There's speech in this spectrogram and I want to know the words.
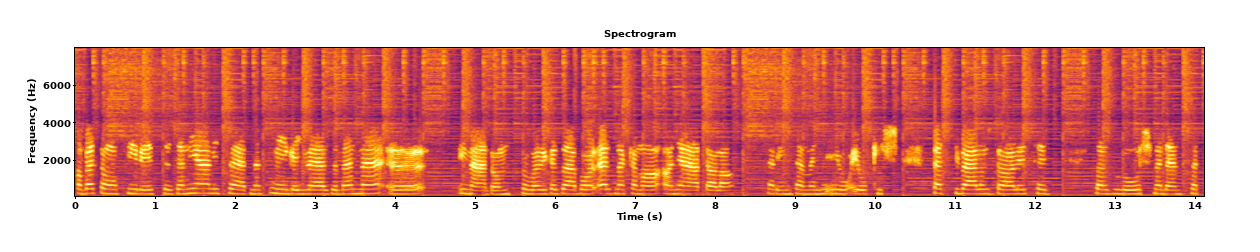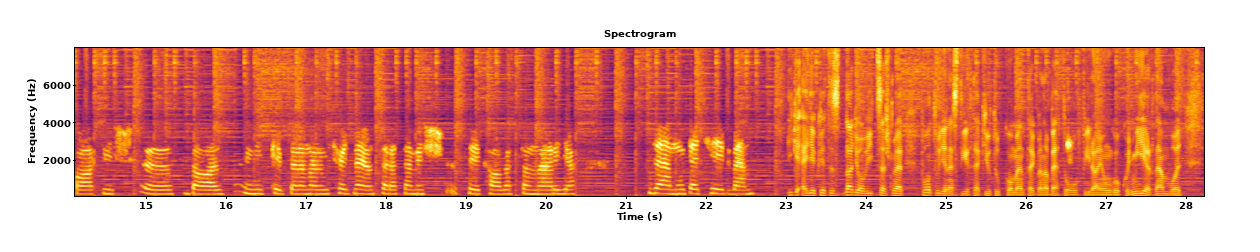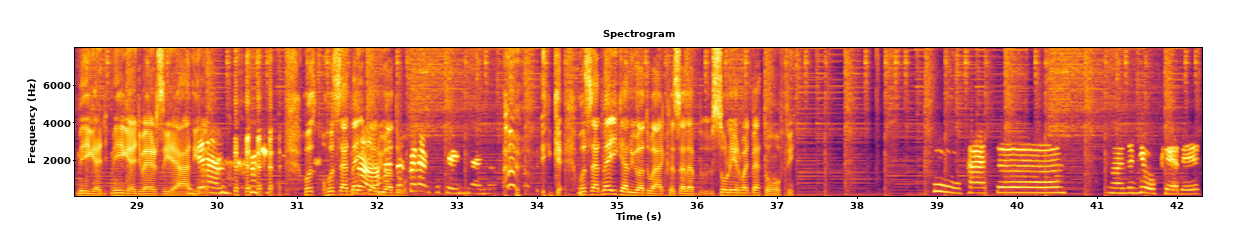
A betonok része zseniális, lehetne még egy verze benne, uh, imádom. Szóval igazából ez nekem a, a nyár dala, szerintem egy jó, jó kis fesztiválos dal, és egy lazulós medencepart is ö, dal. Én így képzelem el, úgyhogy nagyon szeretem, és széthallgattam már így a, az elmúlt egy hétben. Igen, egyébként ez nagyon vicces, mert pont ugyanezt írták YouTube kommentekben a Betófi rajongók, hogy miért nem volt még egy, még egy verzió Ádinak. Hoz, hozzád melyik Na, hát előadó? Hát nem csak én Igen. Hozzád melyik előadó áll közelebb? Szolér vagy Betófi? Hú, hát uh, na, ez egy jó kérdés.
